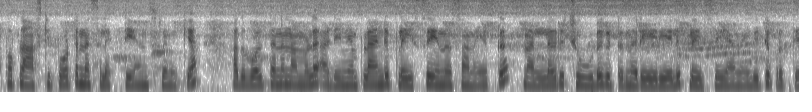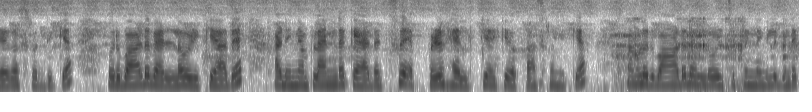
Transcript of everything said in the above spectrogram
അപ്പോൾ പ്ലാസ്റ്റിക് പോട്ട് തന്നെ സെലക്ട് ചെയ്യാൻ ശ്രമിക്കുക. അതുപോലെ തന്നെ നമ്മൾ അഡീനിയം പ്ലാന്റ് പ്ലേസ് ചെയ്യുന്ന സമയത്ത് നല്ലൊരു ചൂട് കിട്ടുന്ന ഒരു ഏരിയയിൽ പ്ലേസ് ചെയ്യാൻ വേണ്ടിയിട്ട് പ്രത്യേകം ശ്രദ്ധിക്കുക. ഒരുപാട് വെള്ളം ഒഴിക്കാതെ അഡീനിയം പ്ലാന്റിന്റെ കാഡറ്റ്സ് എപ്പോഴും ഹെൽത്തി ആക്കി വെക്കാൻ ശ്രമിക്കുക. നമ്മൾ ഒരുപാട് വെള്ളം ഒഴിച്ചിട്ടുണ്ടെങ്കിൽ ഇതിന്റെ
